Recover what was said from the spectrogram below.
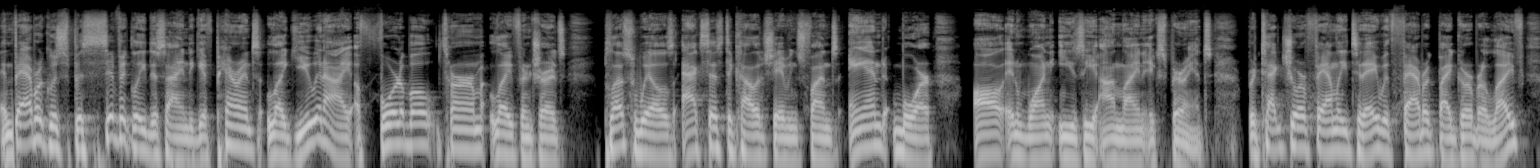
And Fabric was specifically designed to give parents like you and I affordable term life insurance, plus wills, access to college savings funds, and more all in one easy online experience. Protect your family today with Fabric by Gerber Life.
